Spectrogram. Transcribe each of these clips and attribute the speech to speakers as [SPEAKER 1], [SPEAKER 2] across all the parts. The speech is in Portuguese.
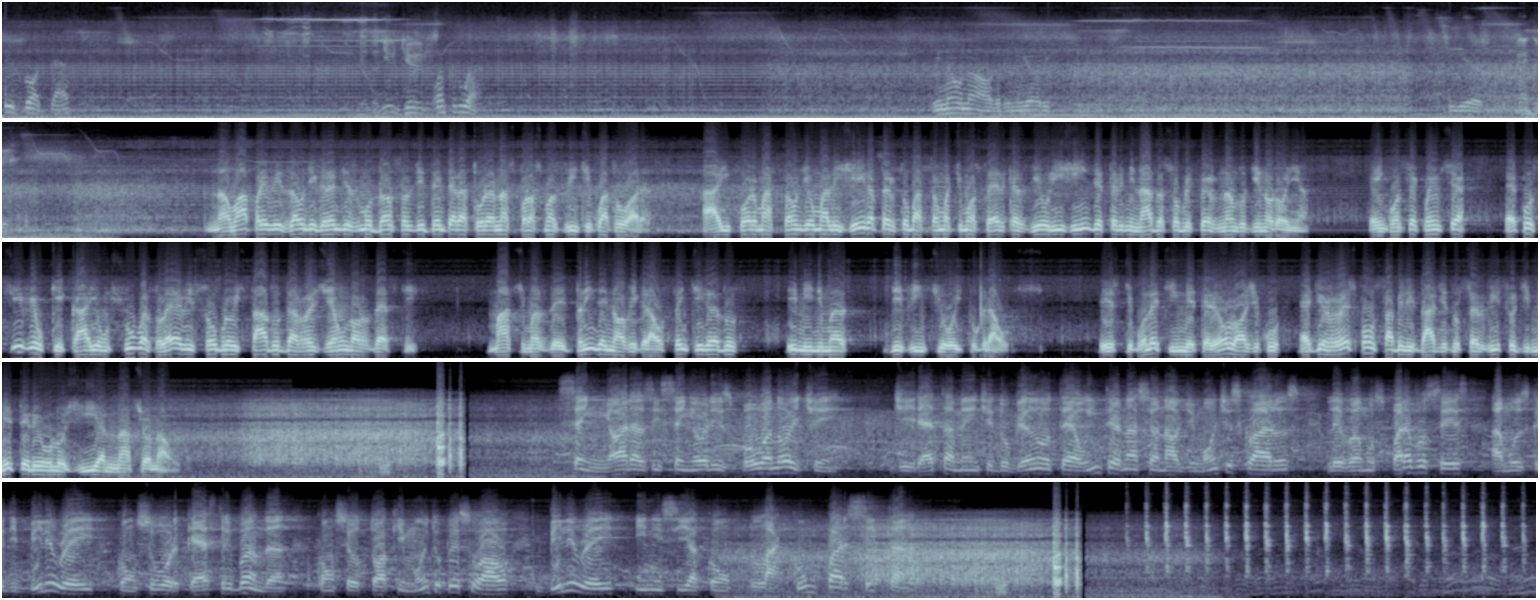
[SPEAKER 1] Broadcast.
[SPEAKER 2] The new tune.
[SPEAKER 1] Orson Welles. We know now that in the early years,
[SPEAKER 3] Não há previsão de grandes mudanças de temperatura nas próximas 24 horas. Há informação de uma ligeira perturbação atmosférica de origem indeterminada sobre Fernando de Noronha. Em consequência, é possível que caiam chuvas leves sobre o estado da região Nordeste. Máximas de 39 graus centígrados e mínimas de 28 graus. Este boletim meteorológico é de responsabilidade do Serviço de Meteorologia Nacional.
[SPEAKER 4] Senhoras e senhores, boa noite. Diretamente do Gran Hotel Internacional de Montes Claros, levamos para vocês a música de Billy Ray com sua orquestra e banda. Com seu toque muito pessoal, Billy Ray inicia com La Comparsita.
